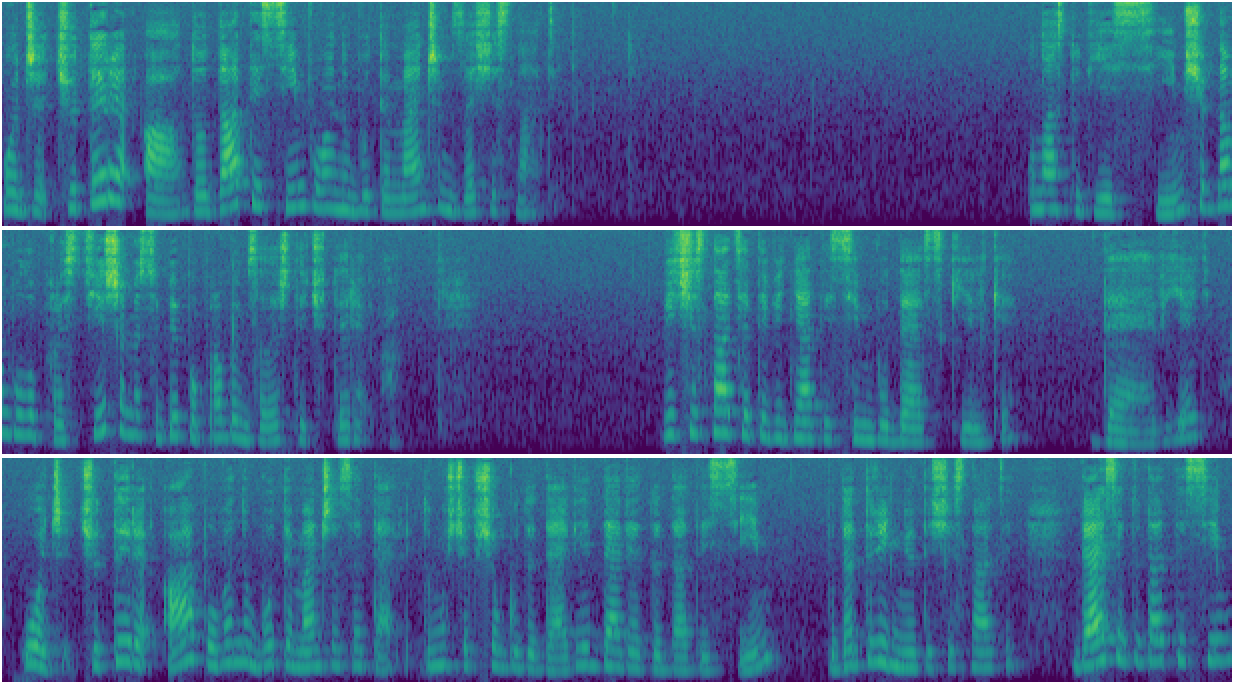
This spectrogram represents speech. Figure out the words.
Отже, 4а додати 7 повинно бути меншим за 16. У нас тут є 7. Щоб нам було простіше, ми собі попробуємо залишити 4а. Від 16 відняти 7 буде скільки? 9. Отже, 4а повинно бути менше за 9. Тому що якщо буде 9, 9 додати 7 буде дорівнювати 16. 10 додати 7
